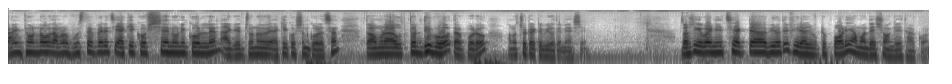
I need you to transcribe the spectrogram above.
অনেক ধন্যবাদ। আমরা বুঝতে পেরেছি একই কোশ্চেন উনি করলেন আগের জন্য একই কোশ্চেন করেছেন। তো আমরা উত্তর দিব তারপরেও আমরা ছোট একটা বিরতি নিয়ে আসি। দর্শক এবার নিচ্ছে একটা বিরতি ফিরে আসব একটু পরে। আমাদের সঙ্গেই থাকুন।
